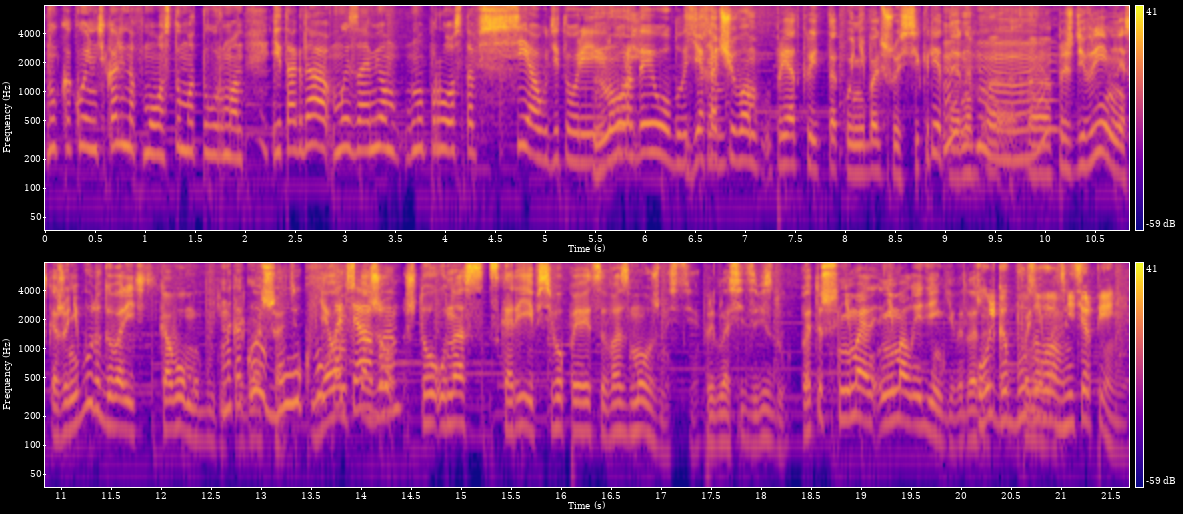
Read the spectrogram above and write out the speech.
Ну, какой-нибудь Калинов мост, Ума Турман. И тогда мы займем, ну, просто все аудитории Ну, города и области. Я хочу вам приоткрыть такой небольшой секрет, наверное, Мгм. э, э, преждевременно я скажу. Не буду говорить, кого мы будем На какую приглашать. букву Я вам скажу, бы? что у нас, скорее всего, появятся возможности пригласить звезду. Это же немалые деньги, вы должны Ольга Бузова понимать. в нетерпении.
